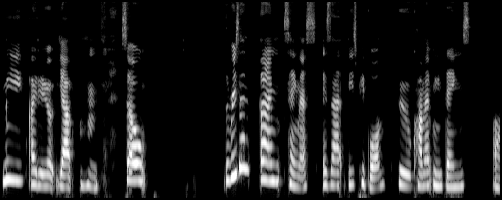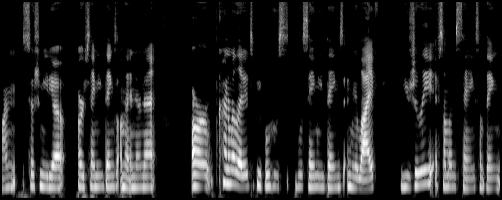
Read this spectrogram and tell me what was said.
Me, I do. Yep. Mm-hmm. So the reason that I'm saying this is that these people who comment mean things on social media or say mean things on the internet are kind of related to people who will say mean things in real life. Usually, if someone's saying something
